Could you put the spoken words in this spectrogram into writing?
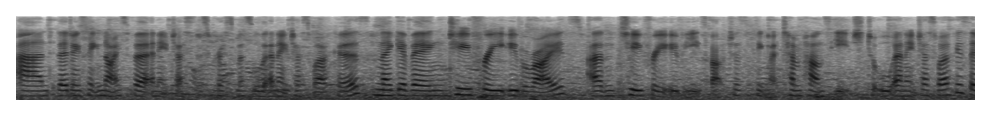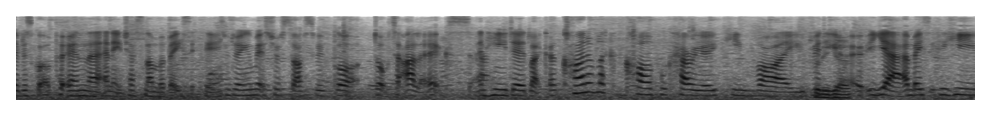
And they're doing something nice for NHS this Christmas, all the NHS workers. And they're giving two free Uber rides and two free Uber Eats vouchers, I think like £10 each to all NHS workers. They've just got to put in their NHS number basically. So we're doing a mixture of stuff. So we've got Dr. Alex and he did like a kind of like a carpool karaoke vibe video. Yeah, and basically he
